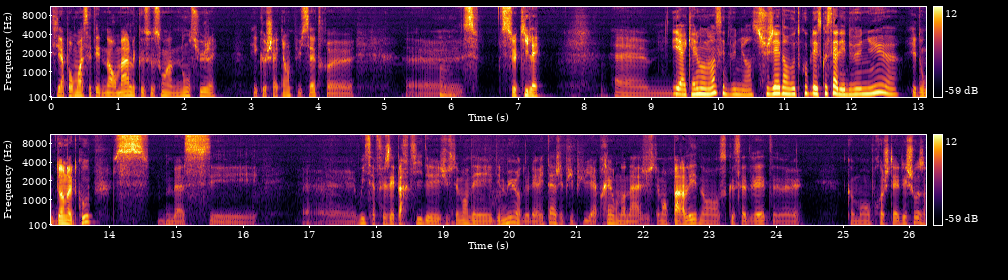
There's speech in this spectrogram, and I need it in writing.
C'est-à-dire pour moi, c'était normal que ce soit un non-sujet et que chacun puisse être euh, Mm. ce- qu'il est. Euh, Et à quel moment c'est devenu un sujet dans votre couple? Est-ce que ça l'est devenu euh, Et donc dans notre couple, c'est- bah, c'est euh, oui, ça faisait partie des justement des, des murs de l'héritage. Et puis puis après, on en a justement parlé dans ce que ça devait être, euh, comment on projetait les choses.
